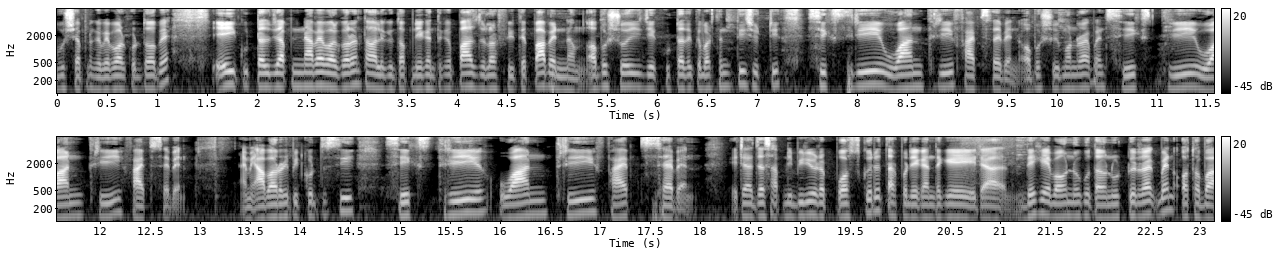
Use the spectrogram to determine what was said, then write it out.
অবশ্যই আপনাকে ব্যবহার করতে হবে। এই কোডটা যদি আপনি না ব্যবহার করেন, তাহলে কিন্তু আপনি এখান থেকে পাঁচ ডলার ফ্রিতে পাবেন না। অবশ্যই যে কোডটা দেখতে পাচ্ছেন, তেষট্টি six three one three five seven অবশ্যই মনে রাখবেন six three one three five seven আমি আবারও রিপিট করতেছি six three one three five seven এটা জাস্ট আপনি ভিডিওটা পজ করে তারপরে এখান থেকে এটা দেখে বা অন্য কোথাও নোট করে রাখবেন অথবা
